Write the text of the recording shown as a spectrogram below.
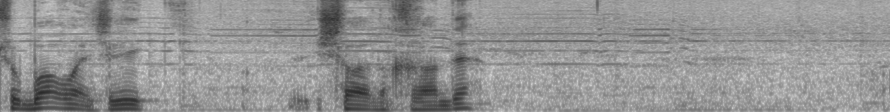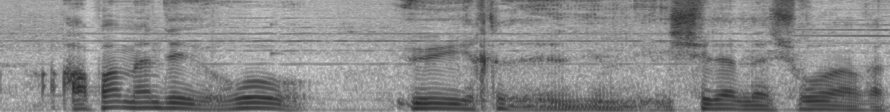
shu bog'bonchilik ishlarni qilganda opam endi u uy ishlar bilan shug'ullangan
